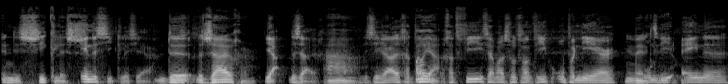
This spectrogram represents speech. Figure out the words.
in de cyclus. In de cyclus, ja. de zuiger. Ja, de zuiger. Ah. Ja, dus die zuiger gaat, dan, Oh ja. gaat vier, zeg maar, een soort van vier keer op en neer om die ene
